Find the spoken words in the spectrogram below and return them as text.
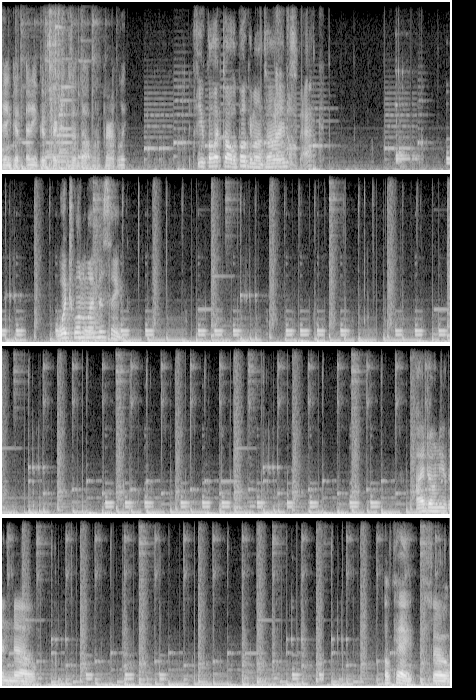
Didn't get any good pictures in that one apparently. If you collect all the Pokemon signs, Come back. which one am I missing? I don't even know. Okay, so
